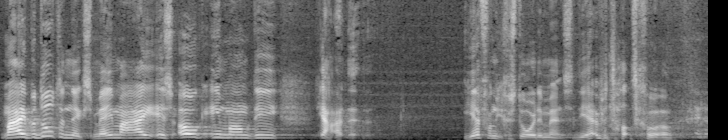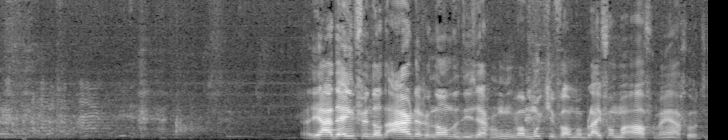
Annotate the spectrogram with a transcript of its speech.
Maar hij bedoelt er niks mee, maar hij is ook iemand die, ja, je hebt van die gestoorde mensen, die hebben dat gewoon. Ja, de een vindt dat aardig en de ander die zegt, hm, wat moet je van me, blijf van me af. Maar ja, goed.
